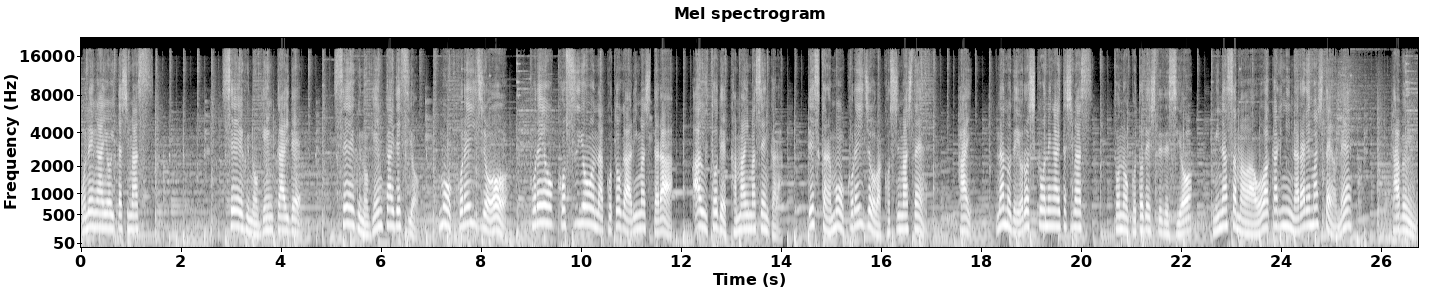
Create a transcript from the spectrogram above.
お願いをいたします。政府の限界で政府の限界ですよ。もうこれ以上これを越すようなことがありましたらアウトで構いませんから。ですからもうこれ以上は越しません。はい。なのでよろしくお願いいたします。とのことでしてですよ。皆様はお分かりになられましたよね。多分。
